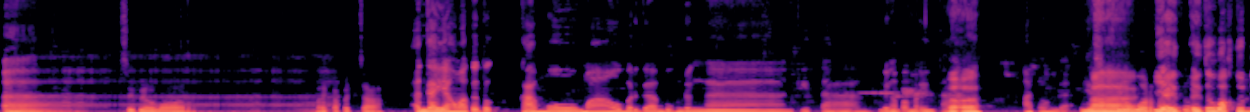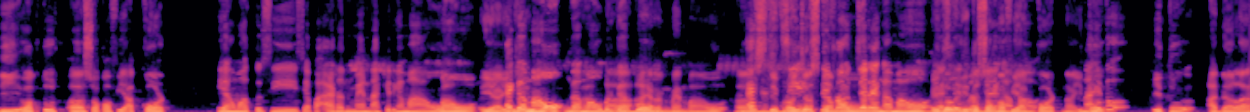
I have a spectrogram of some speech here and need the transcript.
eh, Civil War mereka pecah. Enggak yang waktu itu kamu mau bergabung dengan kita dengan pemerintah Heeh. atau enggak? Iya Ah, kan iya itu. itu, itu waktu di waktu uh, Sokovia Accord Yang waktu si siapa Iron Man akhirnya mau, mau iya eh itu nggak mau nggak mau uh, uh, bergabung. Iron Man mau uh, eh Steve si Rogers Steve nggak mau Rogers yang nggak mau. Ya, itu Steve itu Sokovia mau. Accord nah itu Nah itu itu adalah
